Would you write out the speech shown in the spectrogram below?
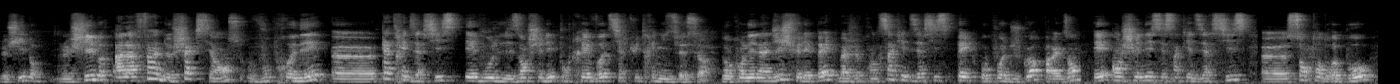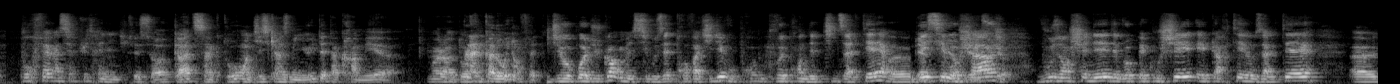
Le chibre. le chibre. À la fin de chaque séance, vous prenez 4 exercices et vous les enchaînez pour créer votre circuit training. C'est ça. Donc on est lundi, je fais les pecs, bah, je vais prendre 5 exercices pecs au poids du corps par exemple et enchaîner ces 5 exercices euh, sans temps de repos pour faire un circuit training. C'est ça. 4, 5 tours en 10-15 minutes et t'as cramé euh, Voilà, donc plein de calories en fait. je dis au poids du corps, mais si vous êtes trop fatigué, vous, pouvez prendre des petites haltères, euh, baisser vos charges, vous enchaînez, développer couché, écarter aux haltères, euh,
